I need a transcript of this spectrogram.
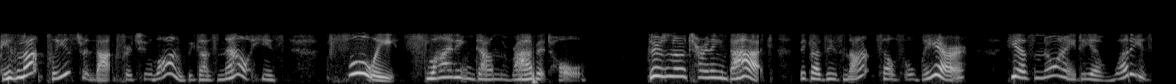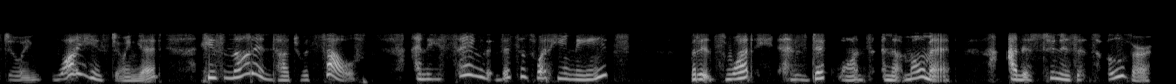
he's not pleased with that for too long because now he's fully sliding down the rabbit hole. There's no turning back because he's not self aware. He has no idea what he's doing, why he's doing it. He's not in touch with self. And he's saying that this is what he needs, but it's what his dick wants in that moment. And as soon as it's over,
